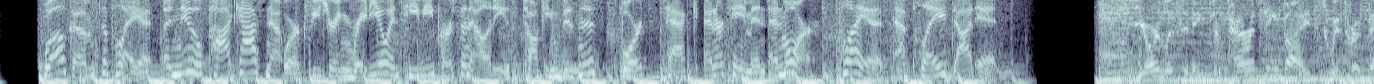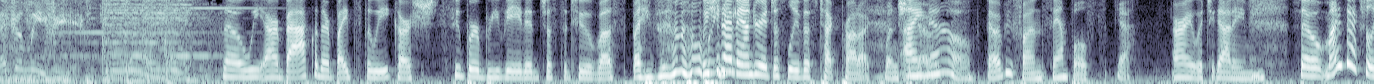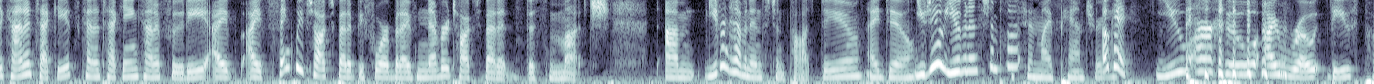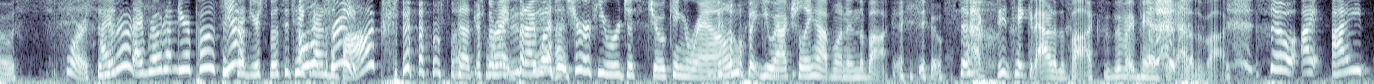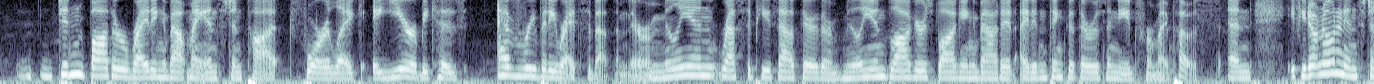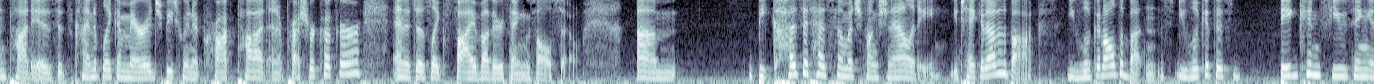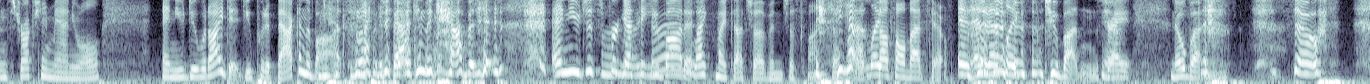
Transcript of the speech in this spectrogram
Welcome to Play It, a new podcast network featuring radio and TV personalities talking business, sports, tech, entertainment, and more. Play it at play.it. You're listening to Parenting Bites with Rebecca Levy. So we are back with our bites of the week, our sh- super abbreviated, just the two of us bites of the week. We should have Andrea just leave us tech products when she I goes. know that would be fun. Samples. Yeah. All right, what you got, Amy? So mine's actually kind of techy. It's kind of techy and kind of foodie. I I think we've talked about it before, but I've never talked about it this much. Um, you don't have an instant pot, do you? I do. You do. You have an instant pot. It's in my pantry. Okay, you are who I wrote these posts for. So I wrote. I wrote under your post. I Yeah. said you're supposed to take Oh, it out of the that's box. Like, That's right, but I wasn't sure if you were just joking around, No, but you actually have one in the box. I do. So, I did take it out of the box. It's in my pantry, out of the box. so I I didn't bother writing about my instant pot for like a year because everybody writes about them. There are a million recipes out there. There are a million bloggers blogging about it. I didn't think that there was a need for my posts. And if you don't know what an instant pot is, it's kind of like a marriage between a crock pot and a pressure cooker, and it does like five other things also. Um, because it has so much functionality, you take it out of the box, you look at all the buttons, you look at this big confusing instruction manual, and you do what I did. You put it back in the box, you put it back in the cabinet, and you just forget that you bought it. I like my Dutch oven just fine. Does Yeah, all, like- does all that too. and, and it has like two buttons, Yes. right? No So- buttons. So,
